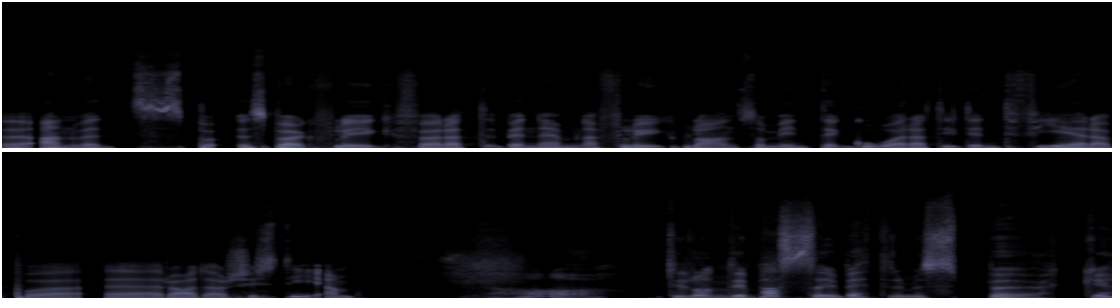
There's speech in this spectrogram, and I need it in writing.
eh, används sp- spökflyg för att benämna flygplan som inte går att identifiera på eh, radarsystem. Jaha. Det, lå- det Mm. passar ju bättre med spöke.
